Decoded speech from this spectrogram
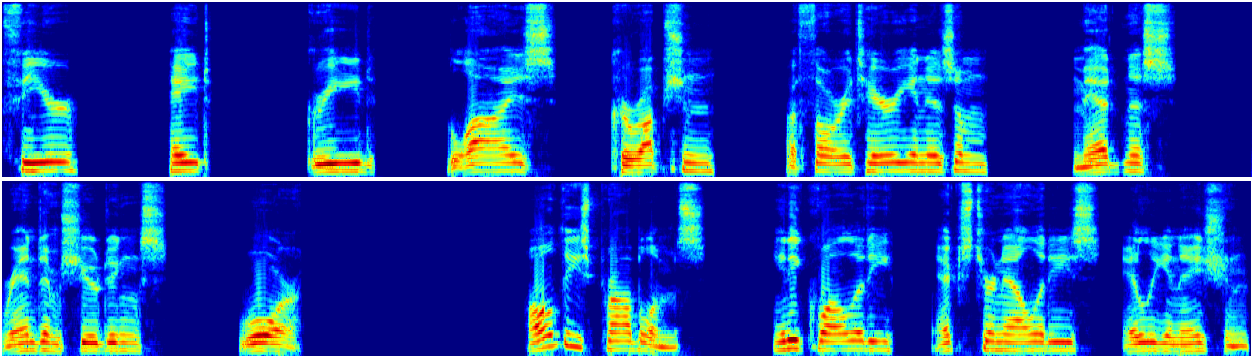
Fear, hate, greed, lies, corruption, authoritarianism, madness, random shootings, war. All these problems, inequality, externalities, alienation,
